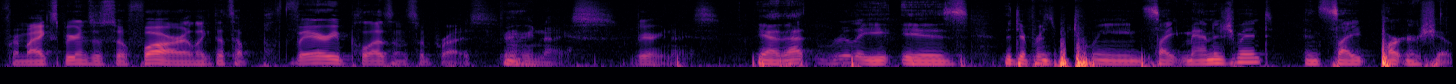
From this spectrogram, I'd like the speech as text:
from my experiences so far, like that's a p- very pleasant surprise. Very nice. Very nice. Yeah, that really is the difference between site management and site partnership.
